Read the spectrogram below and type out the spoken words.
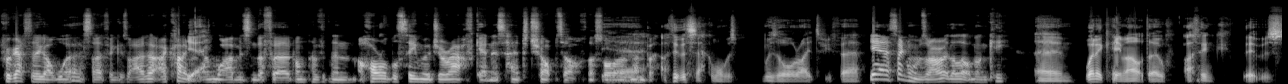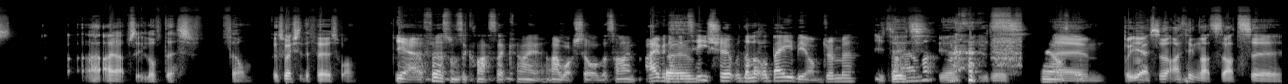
progressively got worse, I think. I, I can't even Yeah. remember what happens in the third one, other than a horrible scene with a giraffe getting his head chopped off. That's all I remember. I think the second one was was all right. To be fair, Yeah, the second one was alright, the little monkey. um, when it came out though, I think it was. I, I absolutely loved this film, especially the first one. Yeah, the first one's a classic. I, I watched it all the time. I even had a Um, t-shirt with a little baby on. Do you remember? You did, yeah, you did. Yeah, that was good. Um, but yeah, so I think that's that's a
